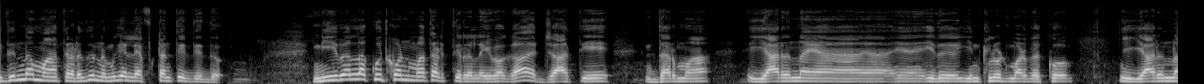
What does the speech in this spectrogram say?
ಇದನ್ನು ಮಾತಾಡೋದು ನಮಗೆ ಲೆಫ್ಟ್ ಅಂತ ಇದ್ದಿದ್ದು ನೀವೆಲ್ಲ ಕೂತ್ಕೊಂಡು ಮಾತಾಡ್ತಿರಲ್ಲ, ಇವಾಗ ಜಾತಿ, ಧರ್ಮ, ಯಾರನ್ನು ಇದು ಇನ್ಕ್ಲೂಡ್ ಮಾಡಬೇಕು ಯಾರನ್ನ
